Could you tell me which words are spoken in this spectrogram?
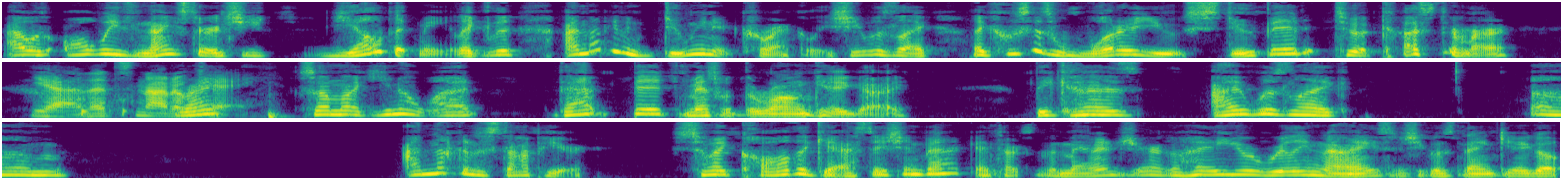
I was always nice to her and she yelled at me. Like, I'm not even doing it correctly. She was like, like, who says, what are you, stupid? To a customer. Yeah, that's not Right? okay. So I'm like, you know what? That bitch messed with the wrong gay guy. Because I was like, um, I'm not going to stop here. So I call the gas station back and talk to the manager. I go, hey, you were really nice. And she goes, thank you. I go,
